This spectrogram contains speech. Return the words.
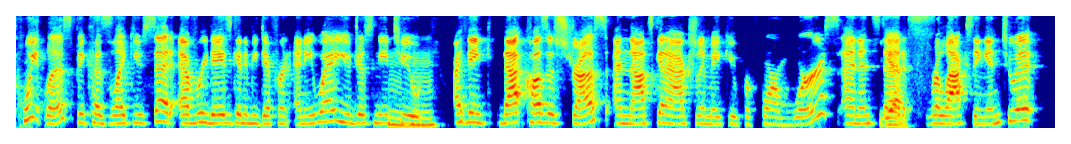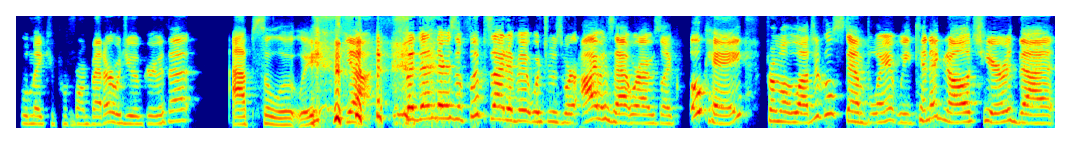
pointless because like you said every day is going to be different anyway you just need mm-hmm. to i think that causes stress and that's going to actually make you perform worse and instead yes. relaxing into it will make you perform better would you agree with that Absolutely. yeah. But then there's a flip side of it, which was where I was at, where I was like, okay, from a logical standpoint, we can acknowledge here that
